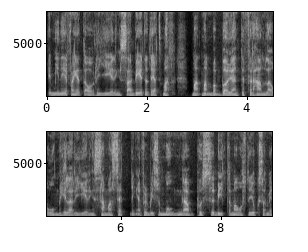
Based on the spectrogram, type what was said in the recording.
min erfarenhet av regeringsarbetet är att man, man, man börjar inte förhandla om hela regeringssammansättningen. För det blir så många pusselbitar man måste joxa med.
